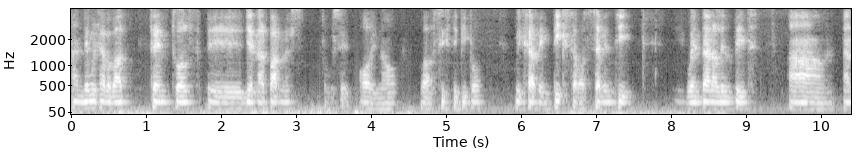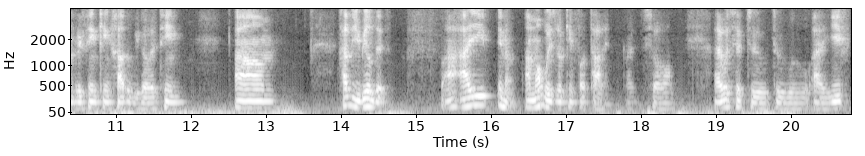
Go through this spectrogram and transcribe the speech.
and then we have about 10, 12 uh, general partners. So we say all in all, about 60 people. We have in peaks about 70. It went down a little bit, um, and rethinking how do we grow a team. Um, how do you build it? I, you know, I'm always looking for talent, right? So I always say to to I give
